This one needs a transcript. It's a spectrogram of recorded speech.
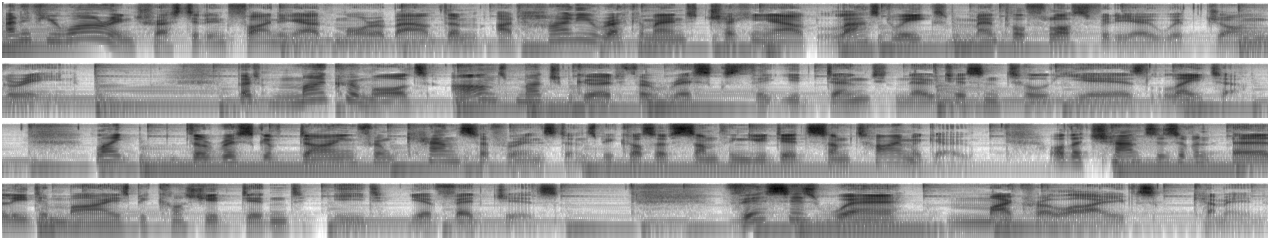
And if you are interested in finding out more about them, I'd highly recommend checking out last week's Mental Floss video with John Green. But micromorts aren't much good for risks that you don't notice until years later. Like the risk of dying from cancer, for instance, because of something you did some time ago, or the chances of an early demise because you didn't eat your veggies. This is where microlives come in.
